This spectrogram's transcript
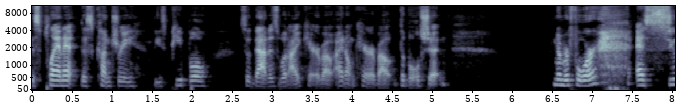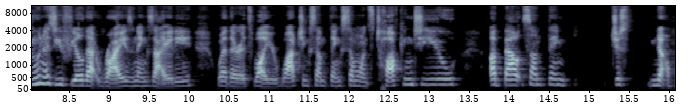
this planet, this country, these people. So that is what I care about. I don't care about the bullshit. Number four, as soon as you feel that rise in anxiety, whether it's while you're watching something, someone's talking to you about something, just no.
